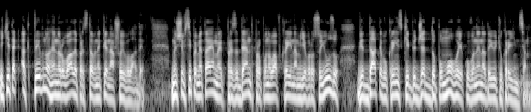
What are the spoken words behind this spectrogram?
які так активно генерували представники нашої влади. Ми ще всі пам'ятаємо, як президент пропонував країнам Євросоюзу віддати в український бюджет допомогу, яку вони надають українцям.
